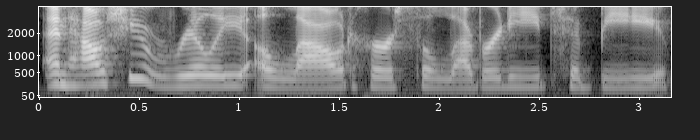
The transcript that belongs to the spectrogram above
and how she really allowed her celebrity to be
